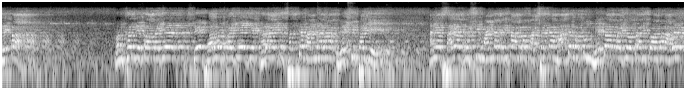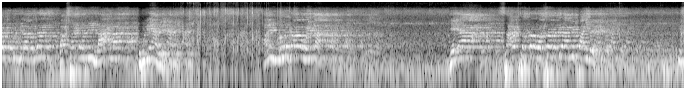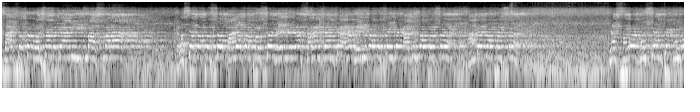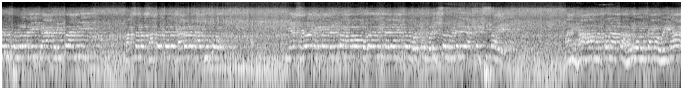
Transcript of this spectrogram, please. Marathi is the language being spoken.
नेता खणखर नेता पाहिजे स्टेट फॉरवर्ड पाहिजे जे खरं आहे ते सत्य मांडणारा व्यक्ती पाहिजे. आणि या साऱ्या गोष्टी मांडण्याकरिता आम्हाला पक्षाच्या माध्यमातून नेता पाहिजे होता आणि तो आम्हाला अवेलेबल करून दिल्याबद्दल पक्षाच्या मी लाख लाख ऋणी आहे. आणि म्हणून का होईना गेल्या साठ सत्तर वर्षामध्ये आम्ही पाहिलं की साठ सत्तर वर्षामध्ये आम्ही असणारा रस्त्याचा प्रश्न पाण्याचा प्रश्न वेगवेगळ्या सरांच्या आमच्या आया बहिणीचा प्रश्न इथं काजूचा प्रश्न आंब्याचा प्रश्न या सर्व गोष्टी आमच्या कुलवडीत पडल्यात आणि त्याकरिता आम्ही पक्षाला सातत्यानं गाण्याला जात होतो. या सगळं करण्याकरिता आम्हाला पदाधिकारी आमच्या वर- वरिष्ठ मंडळी अपेक्षित आहे आणि हा हा म्हणताना आता हळूहळू का होईना.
